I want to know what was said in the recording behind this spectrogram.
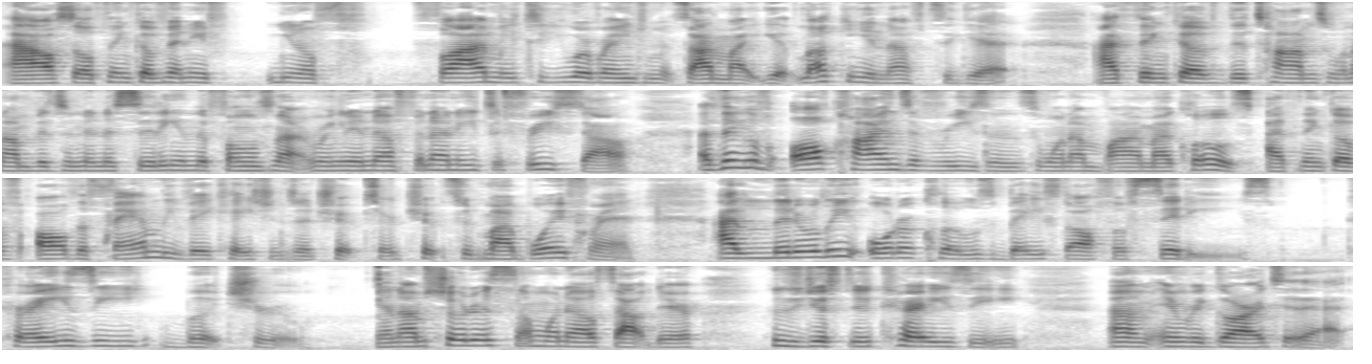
I also think of any, you know, fly me to you arrangements I might get lucky enough to get. I think of the times when I'm visiting a city and the phone's not ringing enough and I need to freestyle. I think of all kinds of reasons when I'm buying my clothes. I think of all the family vacations and trips or trips with my boyfriend. I literally order clothes based off of cities. Crazy, but true. And I'm sure there's someone else out there who's just as crazy um, in regard to that.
